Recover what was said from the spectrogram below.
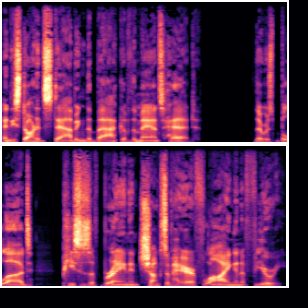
and he started stabbing the back of the man's head. There was blood, pieces of brain, and chunks of hair flying in a fury.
